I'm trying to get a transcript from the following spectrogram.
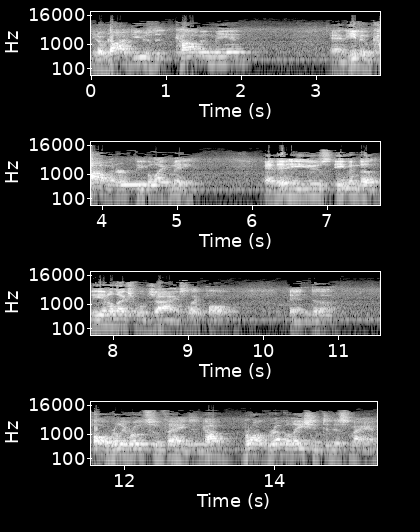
You know, God used common men, and even commoner people like me, and then He used even the the intellectual giants like Paul. And uh, Paul really wrote some things, and God brought revelation to this man,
